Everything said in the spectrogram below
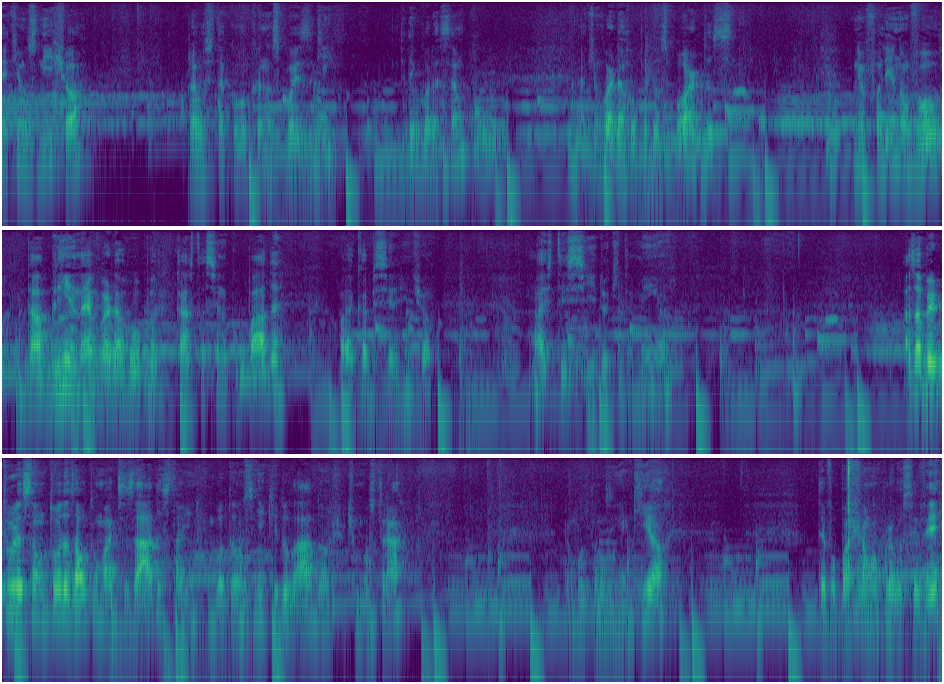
E aqui uns nichos, ó. Pra você estar tá colocando as coisas aqui, de decoração. Aqui um guarda-roupa duas portas. Como eu falei, eu não vou tá abrindo, né, guarda-roupa. A casa tá sendo ocupada. Olha a cabeceira, gente, ó. Mais tecido aqui também, ó. As aberturas são todas automatizadas, tá, gente? Com um botãozinho aqui do lado, ó. Deixa eu te mostrar. Tem um botãozinho aqui, ó. Até vou baixar uma pra você ver.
